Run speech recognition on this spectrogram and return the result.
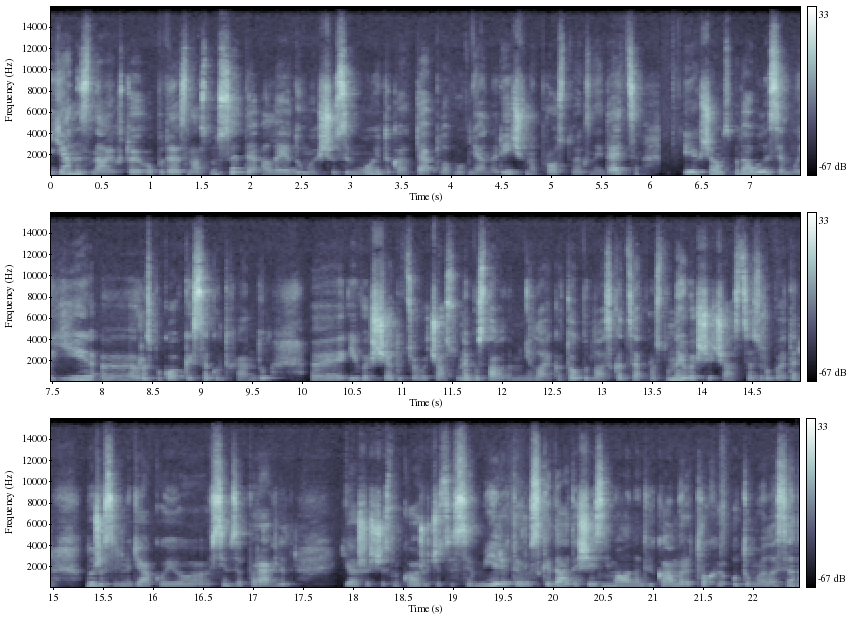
я не знаю, хто його буде з нас носити, але я думаю, що зимою така тепла вовняна річ, вона просто як знайдеться. І якщо вам сподобалися мої е, розпаковки з секонд-хенду, е, і ви ще до цього часу не поставили мені лайка, то, будь ласка, це просто найвищий час це зробити. Дуже сильно дякую всім за перегляд. Я щось, чесно кажучи, це все міряти, розкидати. Ще й знімала на дві камери, трохи утомилася.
